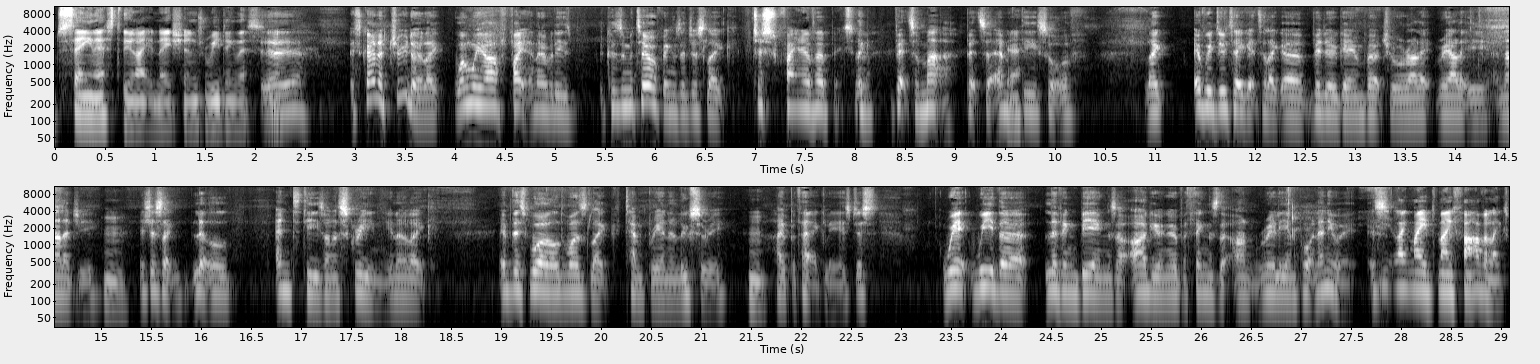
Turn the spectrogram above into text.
saying this to the United Nations, reading this? Yeah, yeah. It's kind of true though. Like when we are fighting over these, because the material things are just like Just fighting over bits like of bits of matter, bits of empty sort of, like if we do take it to like a video game virtual reality analogy, Hmm. it's just like little entities on a screen. You know, like if this world was like temporary and illusory, Hmm. hypothetically, it's just we we the living beings are arguing over things that aren't really important anyway. It's like my my father likes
